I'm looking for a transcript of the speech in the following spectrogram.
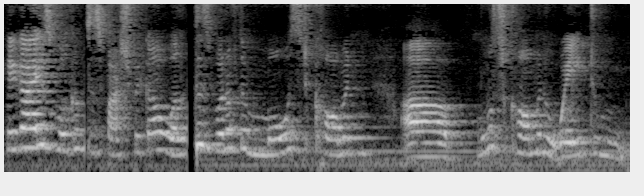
Hey guys, welcome. This is Parshvika. Well, this is one of the most common uh, most common way to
